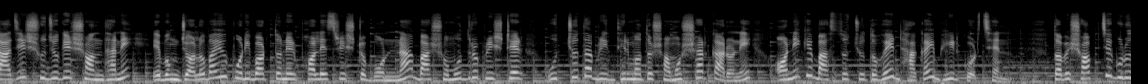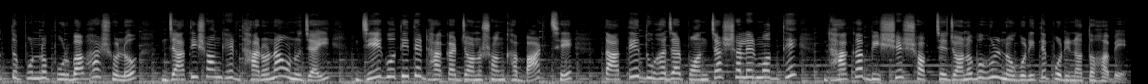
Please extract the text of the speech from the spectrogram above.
কাজের সুযোগের সন্ধানে এবং জলবায়ু পরিবর্তনের ফলে সৃষ্ট বন্যা বা সমুদ্রপৃষ্ঠের উচ্চতা বৃদ্ধির মতো সমস্যার কারণে অনেকে বাস্তুচ্যুত হয়ে ঢাকায় ভিড় করছেন। তবে সবচেয়ে গুরুত্বপূর্ণ পূর্বাভাস হল, জাতিসংঘের ধারণা অনুযায়ী যে গতিতে ঢাকার জনসংখ্যা বাড়ছে, তাতে দু হাজার পঞ্চাশ সালের মধ্যে ঢাকা বিশ্বের সবচেয়ে জনবহুল নগরীতে পরিণত হবে।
